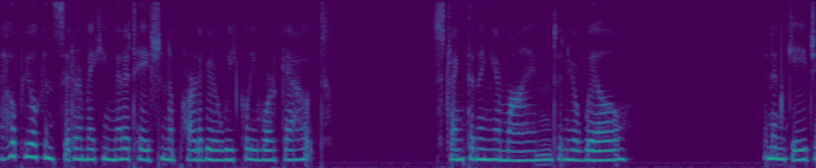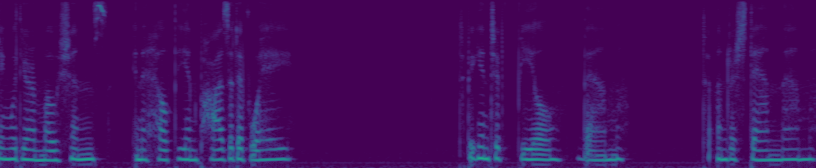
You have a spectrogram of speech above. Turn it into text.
I hope you'll consider making meditation a part of your weekly workout, strengthening your mind and your will, and engaging with your emotions in a healthy and positive way, to begin to feel them, to understand them,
